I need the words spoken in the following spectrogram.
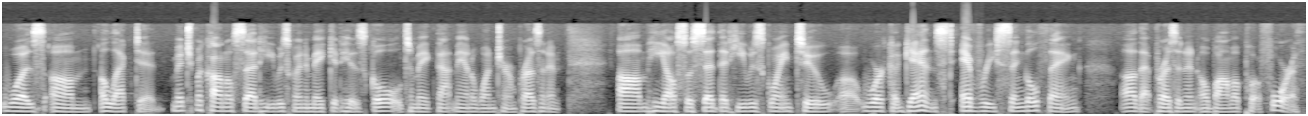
was um, elected, Mitch McConnell said he was going to make it his goal to make that man a one-term president. Um, he also said that he was going to uh, work against every single thing uh, that President Obama put forth.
